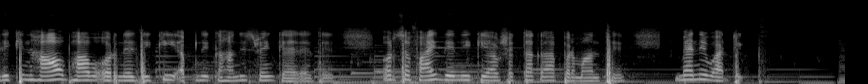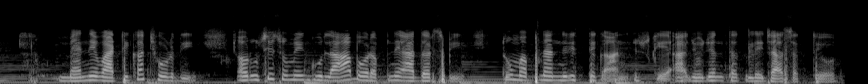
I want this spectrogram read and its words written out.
लेकिन हाव भाव और नज़दीकी अपनी कहानी स्वयं कह रहे थे और सफ़ाई देने की आवश्यकता का प्रमाण थे। मैंने वाटिक, मैंने वाटिका छोड़ दी और उसी समय गुलाब और अपने आदर्श भी। तुम अपना नृत्य गान उसके आयोजन तक ले जा सकते हो।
